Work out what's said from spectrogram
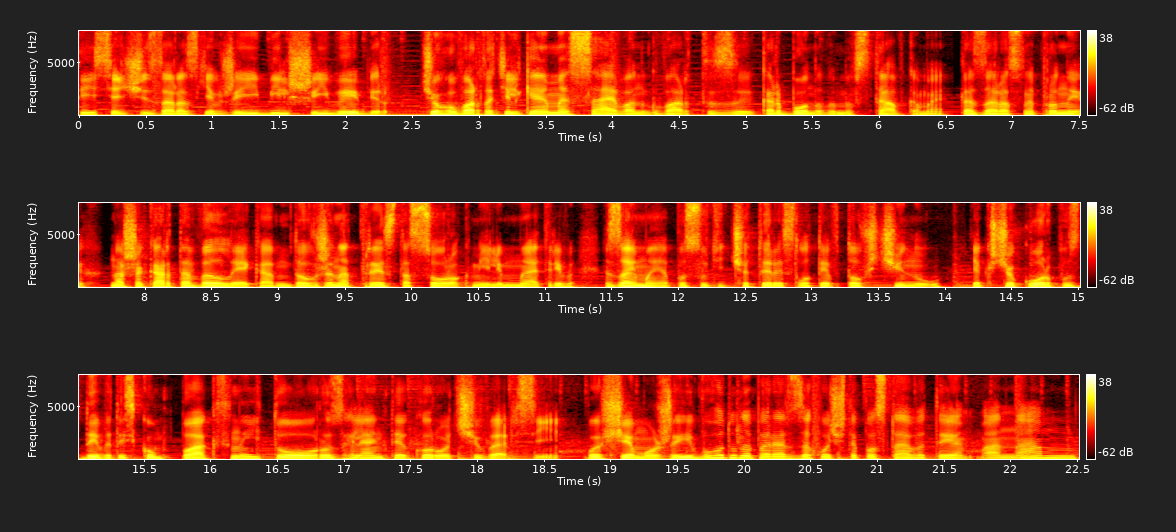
тисяч зараз є вже і більший вибір, чого варта тільки MSI Vanguard з карбоновими вставками, та зараз не про них. Наша карта велика, довжина 340 мм, займає по суті 4 слоти в товщину. Якщо корпус дивитись компактний, то розгляньте коротші версії. Бо ще може і воду наперед захочете поставити, а нам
